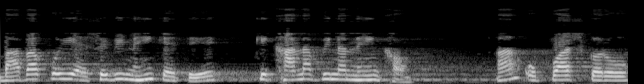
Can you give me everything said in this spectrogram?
बाबा कोई ऐसे भी नहीं कहते कि खाना पीना नहीं खाओ। हाँ? उपवास करो,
